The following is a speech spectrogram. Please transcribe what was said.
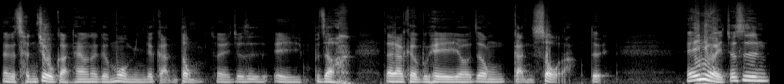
那个成就感，还有那个莫名的感动。所以就是诶、不知道大家可不可以有这种感受啦？对，Anyway，就是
